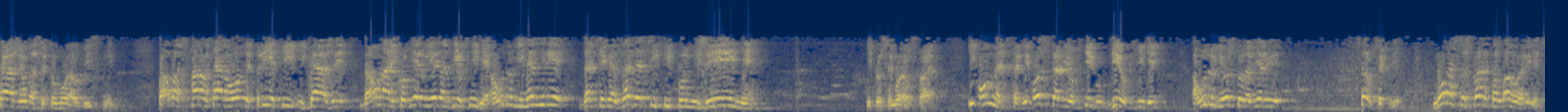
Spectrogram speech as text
kaže, onda se to mora obistiniti. Pa Allah subhanahu wa ta'ala ovdje prijeti i kaže da onaj ko vjeruje jedan dio knjige, a u drugi ne vjeruje, da će ga zadesiti poniženje. I to se mora ostvariti. I omet kad je ostavio knjigu, dio knjige, a u drugi ostao da vjeruje, šta očekuje? Mora se ostvariti Allahova riječ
